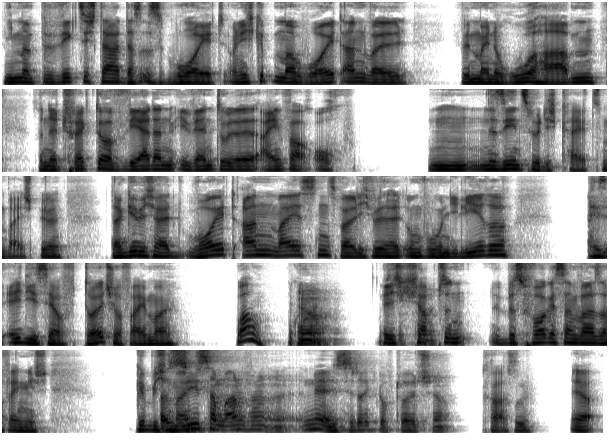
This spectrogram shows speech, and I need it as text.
niemand bewegt sich da, das ist Void. Und ich gebe immer Void an, weil ich will meine Ruhe haben. So ein Attractor wäre dann eventuell einfach auch eine Sehenswürdigkeit zum Beispiel. Dann gebe ich halt Void an meistens, weil ich will halt irgendwo in die Leere. Also, ey, die ist ja auf Deutsch auf einmal. Wow, cool. Ja. ich hab's in, bis vorgestern war es auf Englisch. Gib ich Also sie ist am Anfang, äh, ne, die ist direkt auf Deutsch, ja. krass. Ja.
